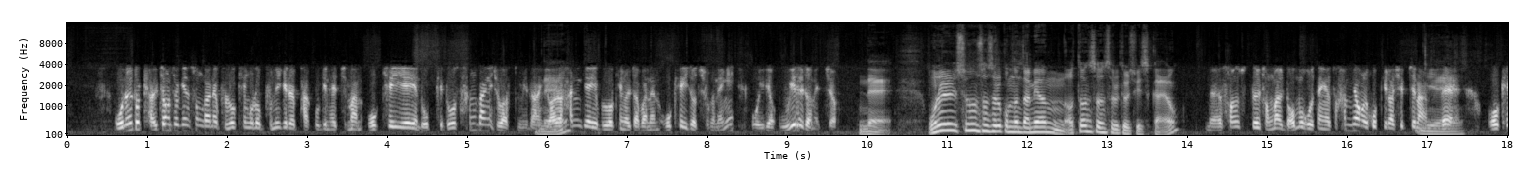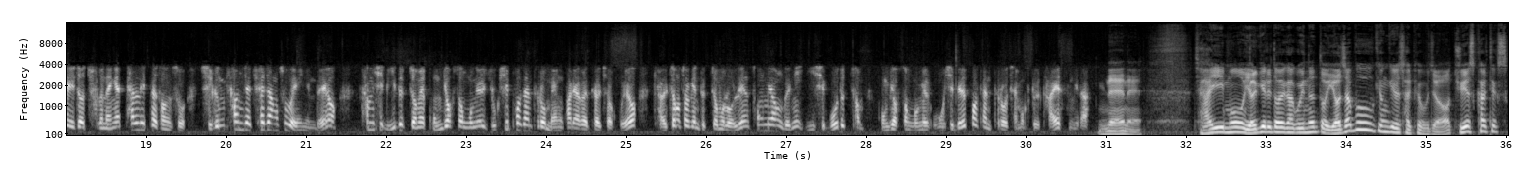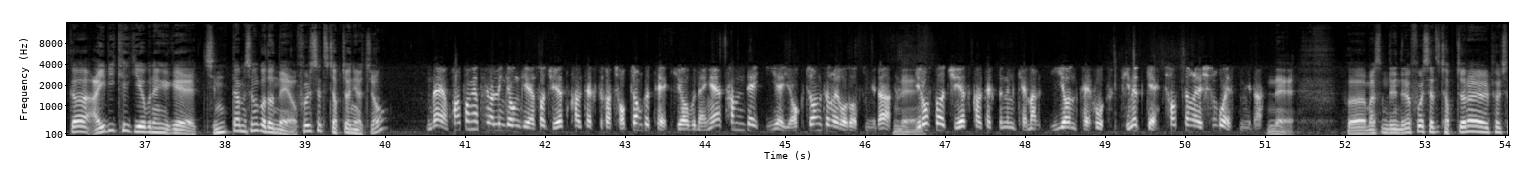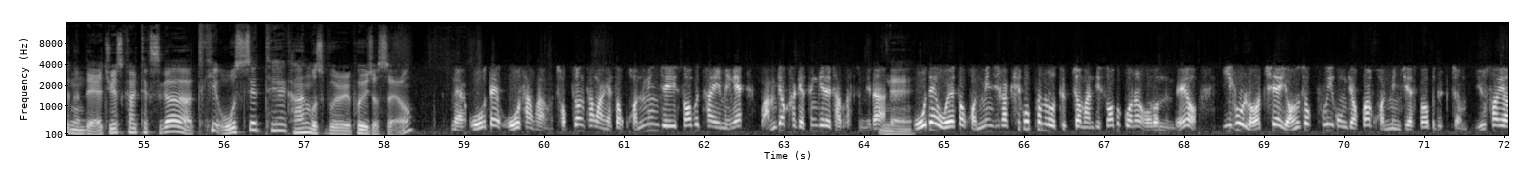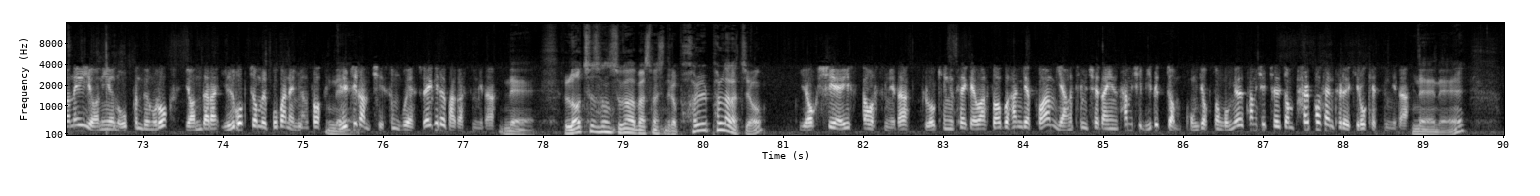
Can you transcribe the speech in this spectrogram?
오늘도 결정적인 순간에 블로킹으로 분위기를 바꾸긴 했지만 OK의 높이도 상당히 좋았습니다. 네. 11개의 블로킹을 잡아낸 OK저축은행이 오히려 우위를 점했죠. 네. 오늘 수훈 선수를 꼽는다면 어떤 선수를 들 수 있을까요? 네, 선수들 정말 너무 고생해서 한 명을 꼽기가 쉽지는 않은데 예. OK저축은행의 펠리페 선수 지금 현재 최장수 외인인데요. 32득점에 공격 성공률 60%로 맹활약을 펼쳤고요. 결정적인 득점을 올린 송명근이 25득점, 공격 성공률 51%로 제목들 다 했습니다. 네네. 자, 이 뭐 열기를 더해가고 있는 또 여자부 경기를 살펴보죠. GS 칼텍스가 IBK 기업은행에게 진땀승을 거뒀네요. 풀세트 접전이었죠? 네, 화성에서 열린 경기에서 GS칼텍스가 접전 끝에 기업은행에 3대 2의 역전승을 거뒀습니다. 네. 이로써 GS칼텍스는 개막 2연패 후 뒤늦게 첫 승을 신고했습니다. 네. 어, 말씀드린 대로 풀세트 접전을 펼쳤는데 GS 칼텍스가 특히 5세트에 강한 모습을 보여줬어요. 네, 5대5 상황, 접전 상황에서 권민지의 서브 타임에 완벽하게 승기를 잡았습니다. 네. 5대5에서 권민지가 퀵오픈으로 득점한 뒤 서브권을 얻었는데요. 이후 러츠의 연속 후위 공격과 권민지의 서브 득점, 유서연의 연이은 오픈 등으로 연달아 7점을 뽑아내면서 네. 일찌감치 승부에 쐐기를 박았습니다. 네, 러츠 선수가 말씀하신 대로 펄펄 날았죠. 역시 에이스다웠습니다. 블로킹 3개와 서브 1개 포함 양팀 최다인 32득점, 공격 성공률 37.8%를 기록했습니다. 네네.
